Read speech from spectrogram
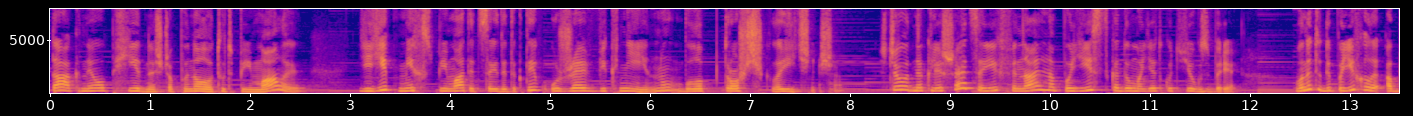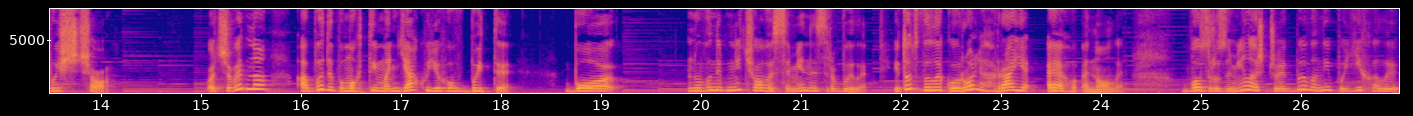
так необхідно, щоб Енолу тут піймали, її б міг спіймати цей детектив уже в вікні. Ну, було б трошечки логічніше. Ще одне кліше це їх фінальна поїздка до маєтку Тюксбері. Вони туди поїхали, аби що? Очевидно, аби допомогти маньяку його вбити, бо ну, вони б нічого самі не зробили. І тут велику роль грає его Еноли, бо зрозуміло, що якби вони поїхали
